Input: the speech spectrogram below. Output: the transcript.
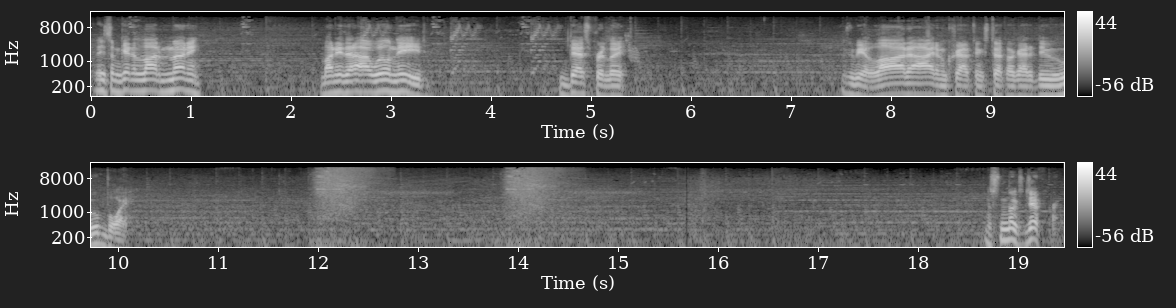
At least I'm getting a lot of money. Money that I will need. Desperately. There's gonna be a lot of item crafting stuff I gotta do. Oh boy. This one looks different.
